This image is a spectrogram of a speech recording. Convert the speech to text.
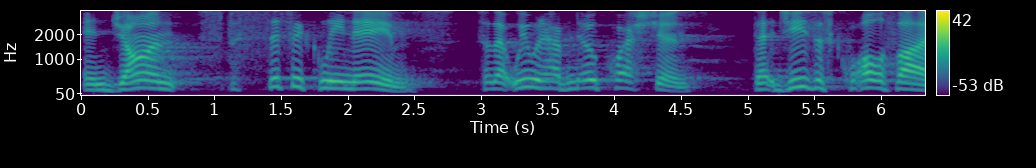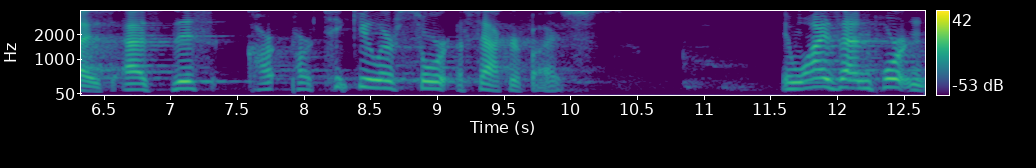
And John specifically names, so that we would have no question, that Jesus qualifies as this particular sort of sacrifice. And why is that important?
